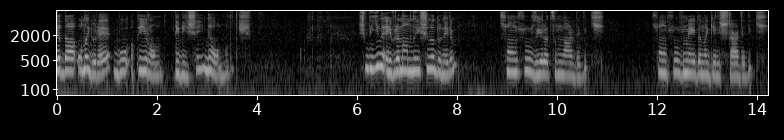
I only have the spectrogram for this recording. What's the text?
ya da ona göre bu apeiron dediği şey ne olmalıdır? Şimdi yine evren anlayışına dönelim. Sonsuz yaratımlar dedik. Sonsuz meydana gelişler dedik.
